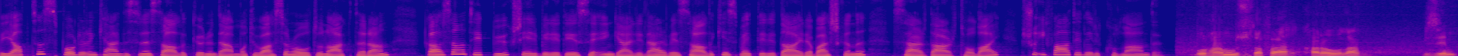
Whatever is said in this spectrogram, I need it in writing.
ve yaptığı sporların kendisine sağlık yönünden motivasyon olduğunu aktaran Gaziantep Büyükşehir Belediyesi Engelliler ve Sağlık Hizmetleri Daire Başkanı Serdar Tolay şu ifadeleri kullandı. Burhan Mustafa Karaoğlan bizim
